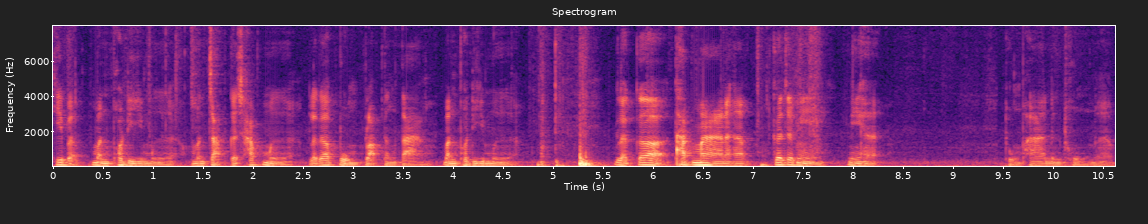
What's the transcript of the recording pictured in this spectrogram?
ที่แบบมันพอดีมือ มันจับกระชับมือ แล้วก็ปุ่มปรับต่างๆ มันพอดีมือ แล้วก็ถัดมานะครับ ก็จะมีนี่ฮะถุงผ้าหนึ่งถุงนะครับ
